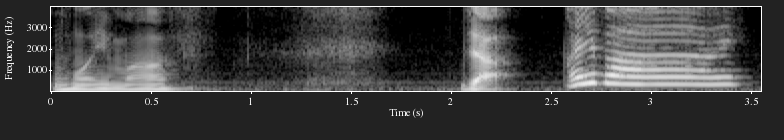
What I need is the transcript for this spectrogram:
思います。じゃあ、バイバーイ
